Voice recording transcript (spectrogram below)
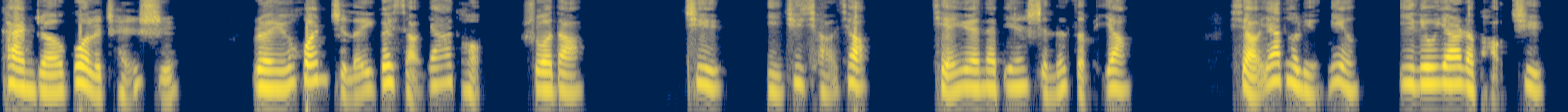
看着过了辰时。阮云欢指了一个小丫头，说道：“去，你去瞧瞧，前院那边审的怎么样？”小丫头领命，一溜烟的跑去。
